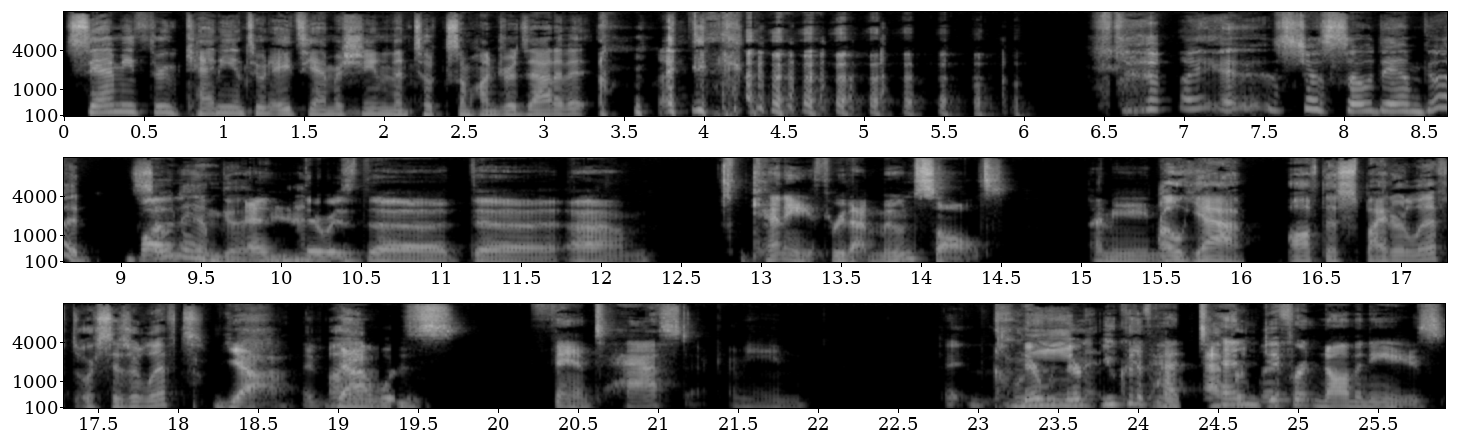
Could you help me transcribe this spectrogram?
Sammy threw Kenny into an ATM machine and then took some hundreds out of it. like, like, it's just so damn good. Well, so damn and, good. And man. there was the the um Kenny through that moonsault. I mean, oh yeah, off the spider lift or scissor lift. yeah, that I- was fantastic. I mean, there, Clean, there, you could have had was ten effortless. different nominees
